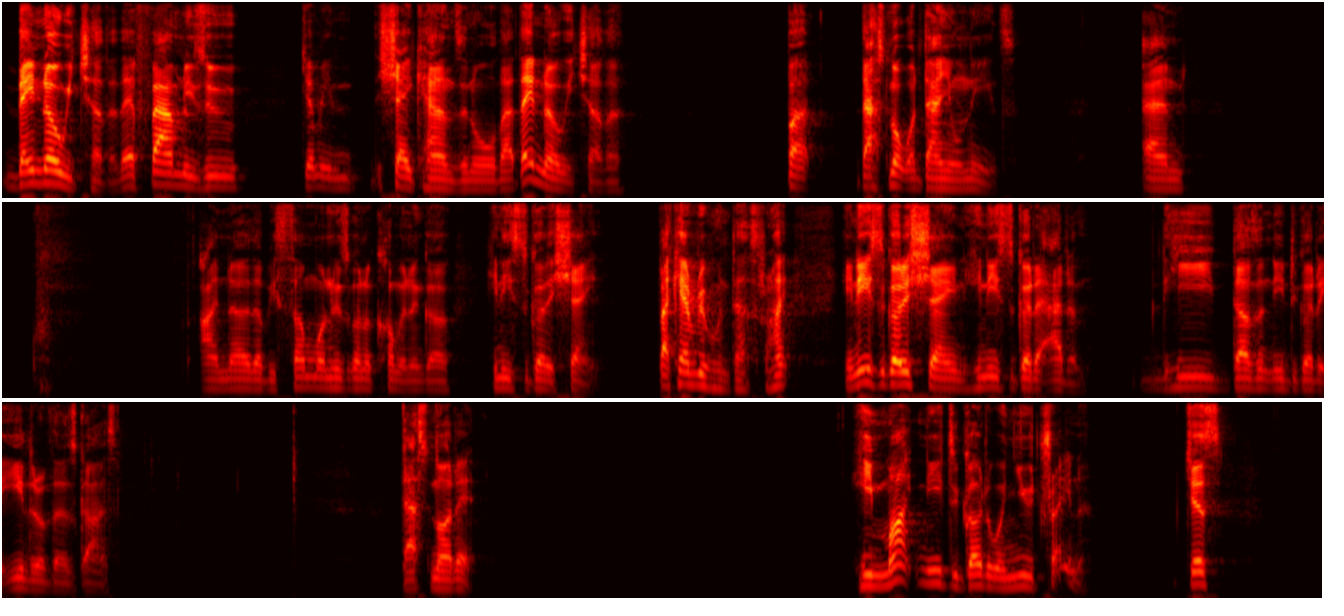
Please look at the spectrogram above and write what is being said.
they know each other. They're families who, I mean, shake hands and all that. They know each other. But that's not what Daniel needs. And I know there'll be someone who's going to come in and go, he needs to go to Shane. Like everyone does, right? He needs to go to Shane. He needs to go to Adam he doesn't need to go to either of those guys. That's not it. He might need to go to a new trainer. Just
